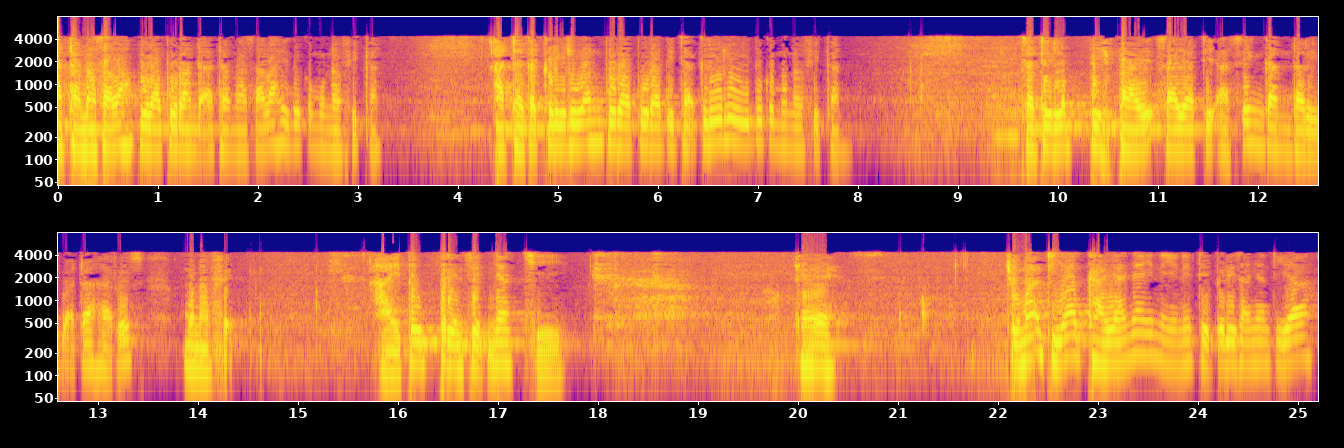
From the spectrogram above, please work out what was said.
ada masalah pura-pura tidak ada masalah itu kemunafikan. Ada kekeliruan pura-pura tidak keliru itu kemunafikan. Jadi lebih baik saya diasingkan daripada harus munafik. Nah itu prinsipnya G. Oke. Cuma dia gayanya ini, ini di tulisannya dia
